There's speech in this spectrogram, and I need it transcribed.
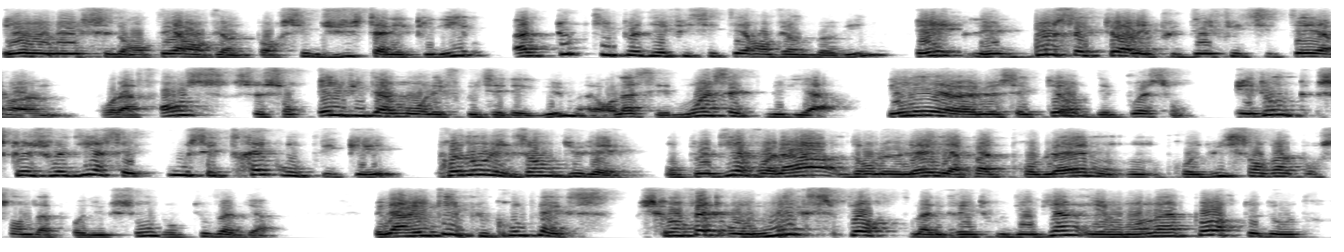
et on est excédentaire en viande porcine, juste à l'équilibre, un tout petit peu déficitaire en viande bovine. Et les deux secteurs les plus déficitaires euh, pour la France, ce sont évidemment les fruits et légumes. Alors là, c'est moins 7 milliards. Et euh, le secteur des poissons. Et donc, ce que je veux dire, c'est où c'est très compliqué. Prenons l'exemple du lait. On peut dire, voilà, dans le lait, il n'y a pas de problème, on produit 120% de la production, donc tout va bien. Mais la réalité est plus complexe, puisqu'en fait, on exporte malgré tout des biens et on en importe d'autres.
